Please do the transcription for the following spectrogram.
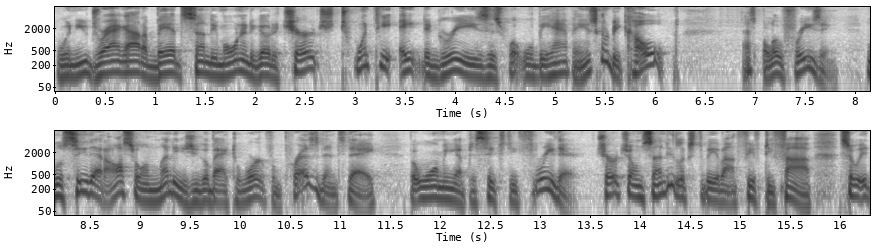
When you drag out of bed Sunday morning to go to church, 28 degrees is what will be happening. It's going to be cold. That's below freezing. We'll see that also on Monday as you go back to work for President's Day, but warming up to 63 there. Church on Sunday looks to be about 55. So it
